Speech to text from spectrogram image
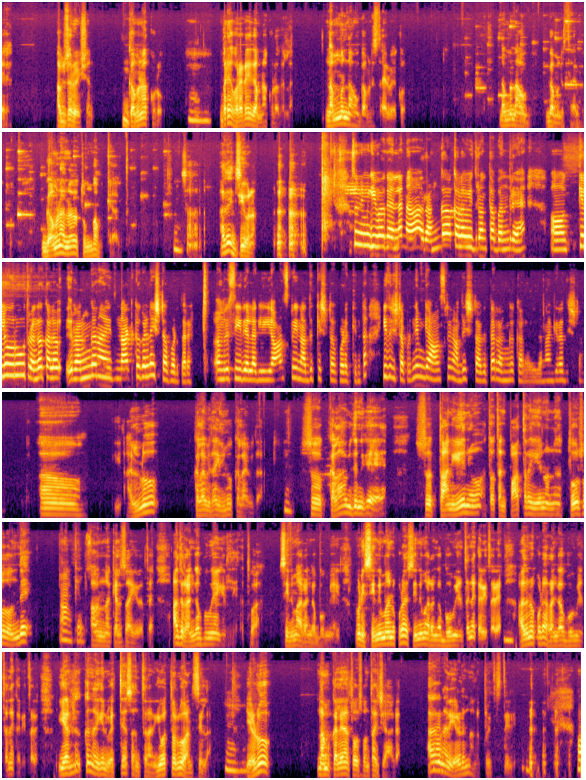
ಅಬ್ಸರ್ವೇಷನ್ ಗಮನ ಕೊಡು. ಬರೀ ಹೊರಗಡೆ ಗಮನ ಕೊಡೋದಲ್ಲ. ನಮ್ಮನ್ನು ನಾವು ಗಮನಿಸ್ತಾ ಇರಬೇಕು. ನಮ್ಮನ್ನು ನಾವು ಗಮನಿಸ್ತಾ ಇರಬೇಕು. ಗಮನ ಅನ್ನೋದು ತುಂಬಾ ಮುಖ್ಯ ಆಗುತ್ತೆ. ಅದೇ ಜೀವನ. ಸೊ ನಿಮ್ಗೆ ಇವಾಗ ಎಲ್ಲ ರಂಗ ಕಲಾವಿದ್ರು ಅಂತ ಬಂದ್ರೆ ಆ, ಕೆಲವರು ರಂಗ ಕಲಾ ರಂಗ ನಾಟಕಗಳನ್ನ ಇಷ್ಟಪಡ್ತಾರೆ. ಅಂದ್ರೆ ಸೀರಿಯಲ್ ಆಗ್ಲಿ ಆನ್ ಸ್ಕ್ರೀನ್ ಅದಕ್ಕೆ ಇಷ್ಟಪಡಕ್ಕಿಂತ ಇದ್ರ ಇಷ್ಟಪಡ್ತಾರೆ. ನಿಮ್ಗೆ ಆನ್ ಸ್ಕ್ರೀನ್ ಅದು ಇಷ್ಟ ಆಗುತ್ತೆ? ರಂಗ ಕಲಾವಿದನಾಗಿರೋದು ಇಷ್ಟ? ಆ, ಅಲ್ಲೂ ಕಲಾವಿದ ಇಲ್ಲೂ ಕಲಾವಿದ. ಹ್ಮ್. ಸೊ ಕಲಾವಿದನಿಗೆ ಸೊ ತಾನು ಏನು ಅಥವಾ ತನ್ನ ಪಾತ್ರ ಏನು ಅನ್ನೋ ತೋರಿಸೋದು ಒಂದೇ ಆ ಕೆಲ್ಸ. ಅವನ ಕೆಲಸ ಆಗಿರುತ್ತೆ. ಅದು ರಂಗಭೂಮಿ ಆಗಿರಲಿ ಅಥವಾ ಸಿನಿಮಾ ರಂಗಭೂಮಿ ಆಗಿದೆ ನೋಡಿ ಸಿನಿಮಾನು ಕೂಡ ಸಿನಿಮಾ ರಂಗಭೂಮಿ ಅಂತಾನೆ ಕರೀತಾರೆ. ಅದನ್ನು ಕೂಡ ರಂಗಭೂಮಿ ಅಂತಾನೆ ಕರೀತಾರೆ. ಎರಡಕ್ಕೂ ನನಗೇನು ವ್ಯತ್ಯಾಸ ಅಂತ ನನಗೆ ಇವತ್ತವರೆಗೂ ಅನಿಸಿಲ್ಲ. ಎರಡು ನಮ್ಮ ಕಲೆನ ತೋರಿಸುವಂತ ಜಾಗ. ಹಾಗಾಗಿ. ನಾನು ಎರಡನ್ನ ನಾನು ಪ್ರೀತಿಸ್ತೀನಿ.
